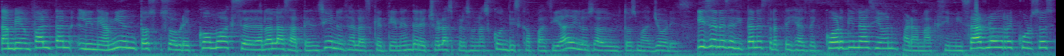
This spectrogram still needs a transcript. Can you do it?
También faltan lineamientos sobre cómo acceder a las atenciones a las que tienen derecho las personas con discapacidad y los adultos mayores. Y se necesitan estrategias de coordinación para maximizar los recursos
